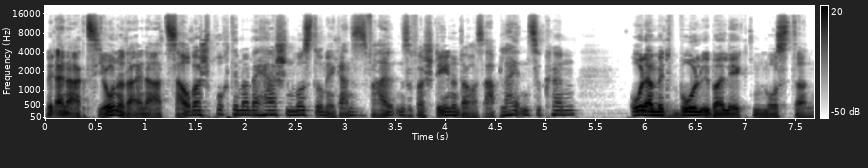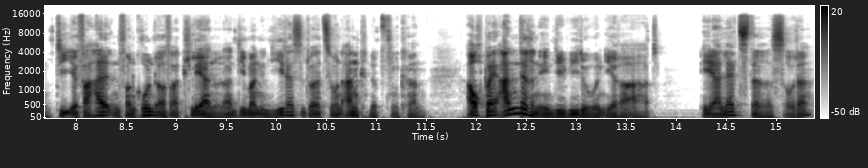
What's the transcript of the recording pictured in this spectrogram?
Mit einer Aktion oder einer Art Zauberspruch, den man beherrschen musste, um ihr ganzes Verhalten zu verstehen und daraus ableiten zu können? Oder mit wohlüberlegten Mustern, die ihr Verhalten von Grund auf erklären und an die man in jeder Situation anknüpfen kann? Auch bei anderen Individuen ihrer Art. Eher letzteres, oder?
